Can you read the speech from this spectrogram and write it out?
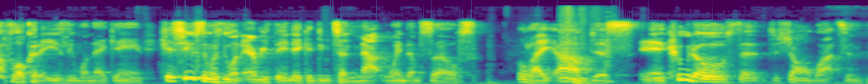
Buffalo could have easily won that game because Houston was doing everything they could do to not win themselves. Like I'm just and kudos to Deshaun Watson.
